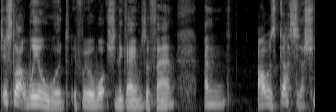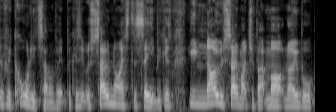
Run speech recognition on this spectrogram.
just like Wheel would if we were watching the game as a fan. And I was gutted. I should have recorded some of it because it was so nice to see. Because you know so much about Mark Noble,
